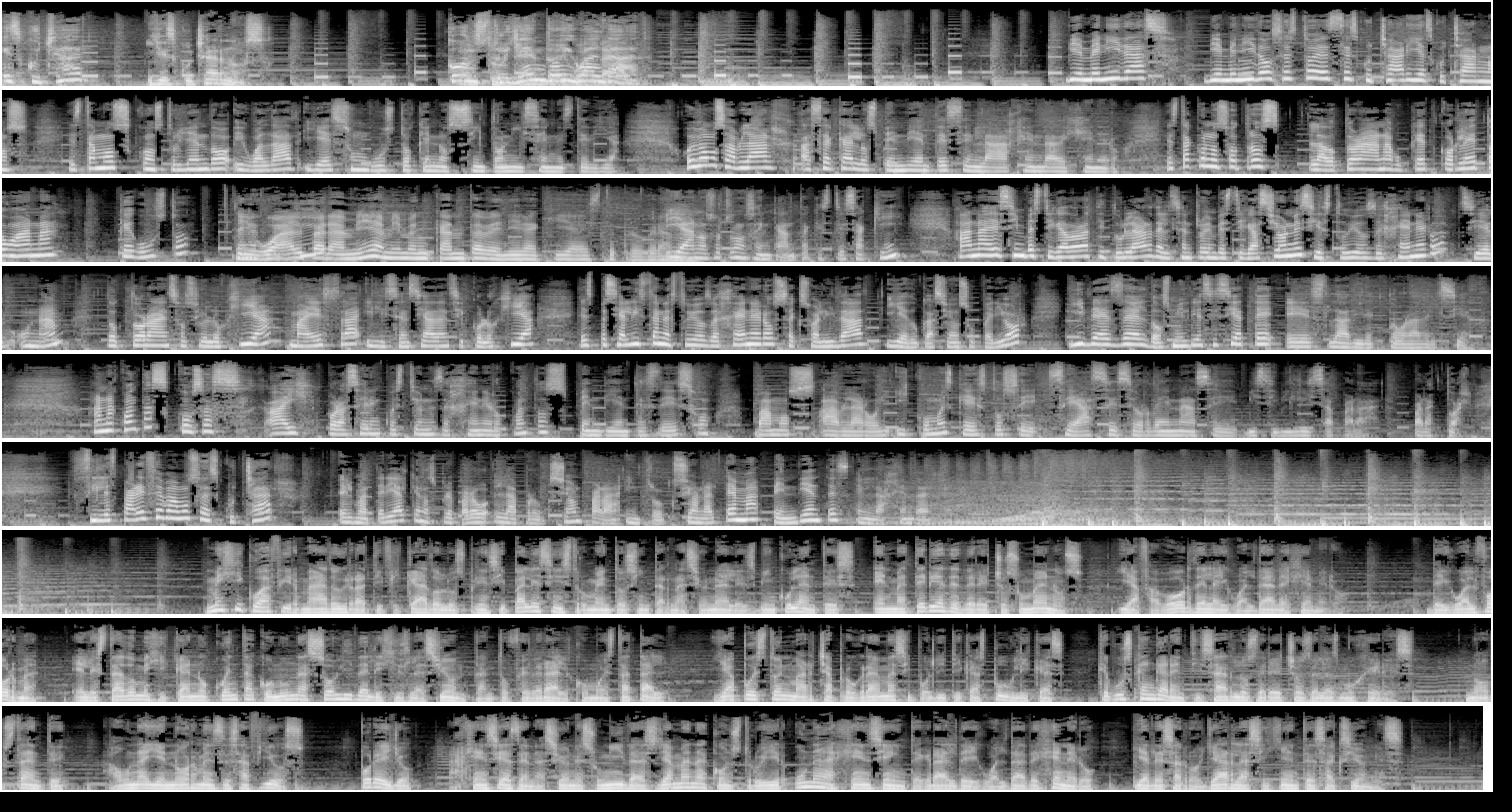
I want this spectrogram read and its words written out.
escuchar y escucharnos. Construyendo, igualdad. Bienvenidas, bienvenidos. Esto es escuchar y escucharnos. Estamos construyendo igualdad y es un gusto que nos sintonicen este día. Hoy vamos a hablar acerca de los pendientes en la agenda de género. Está con nosotros la doctora Ana Buquet Corleto. Ana, qué gusto. Igual para mí, a mí me encanta venir aquí a este programa. Y a nosotros nos encanta que estés aquí. Ana es investigadora titular del Centro de Investigaciones y Estudios de Género, CIEG UNAM, doctora en Sociología, maestra y licenciada en Psicología, especialista en estudios de género, sexualidad y educación superior, y desde el 2017 es la directora del CIEG. Ana, ¿cuántas cosas hay por hacer en cuestiones de género? ¿Cuántos pendientes de eso vamos a hablar hoy? ¿Y cómo es que esto se, se hace, se ordena, se visibiliza para, para actuar? Si les parece, vamos a escuchar el material que nos preparó la producción para introducción al tema, pendientes en la agenda de género. México ha firmado y ratificado los principales instrumentos internacionales vinculantes en materia de derechos humanos y a favor de la igualdad de género. De igual forma, el Estado mexicano cuenta con una sólida legislación tanto federal como estatal y ha puesto en marcha programas y políticas públicas que buscan garantizar los derechos de las mujeres. No obstante, aún hay enormes desafíos. Por ello, agencias de Naciones Unidas llaman a construir una agencia integral de igualdad de género y a desarrollar las siguientes acciones.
